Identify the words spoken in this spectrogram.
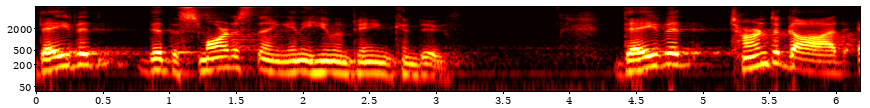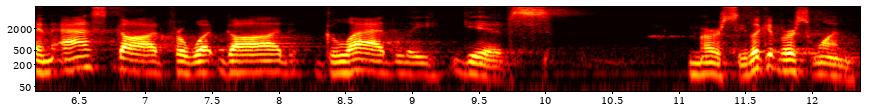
David did the smartest thing any human being can do. David turned to God and asked God for what God gladly gives mercy. Look at verse 1.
